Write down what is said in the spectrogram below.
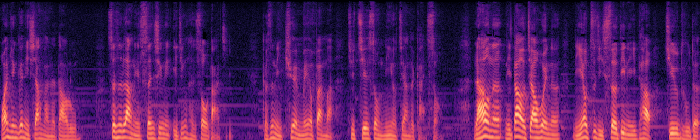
完全跟你相反的道路，甚至让你身心灵已经很受打击。可是你却没有办法去接受你有这样的感受。然后呢，你到了教会呢，你又自己设定了一套基督徒的。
